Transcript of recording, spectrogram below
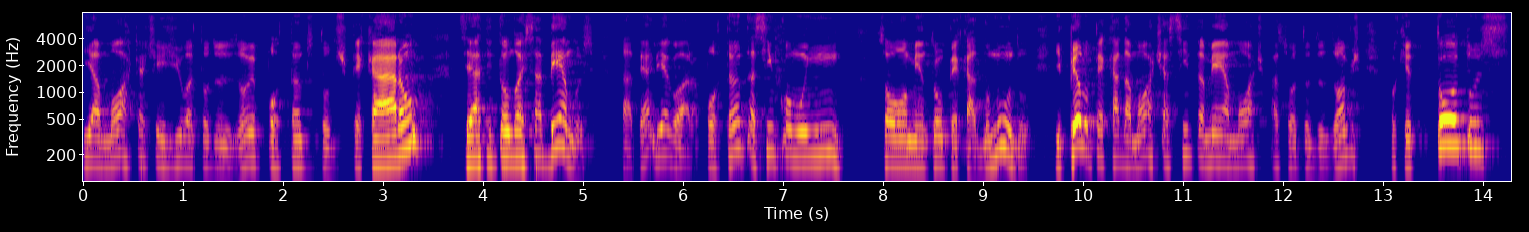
e a morte atingiu a todos os homens, portanto todos pecaram, certo? Então nós sabemos, está até ali agora, portanto, assim como em um só homem entrou o pecado no mundo, e pelo pecado a morte, assim também a morte passou a todos os homens, porque todos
